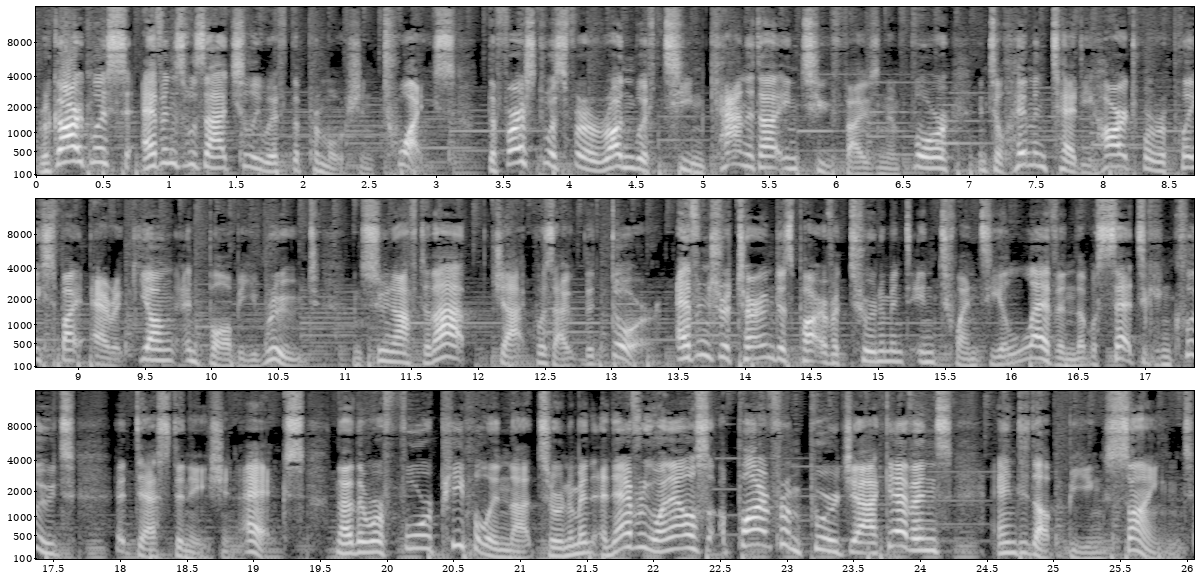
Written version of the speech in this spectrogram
Regardless, Evans was actually with the promotion twice. The first was for a run with Team Canada in 2004 until him and Teddy Hart were replaced by Eric Young and Bobby Roode, and soon after that, Jack was out the door door. Evans returned as part of a tournament in 2011 that was set to conclude at Destination X. Now, there were four people in that tournament, and everyone else, apart from poor Jack Evans, ended up being signed.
